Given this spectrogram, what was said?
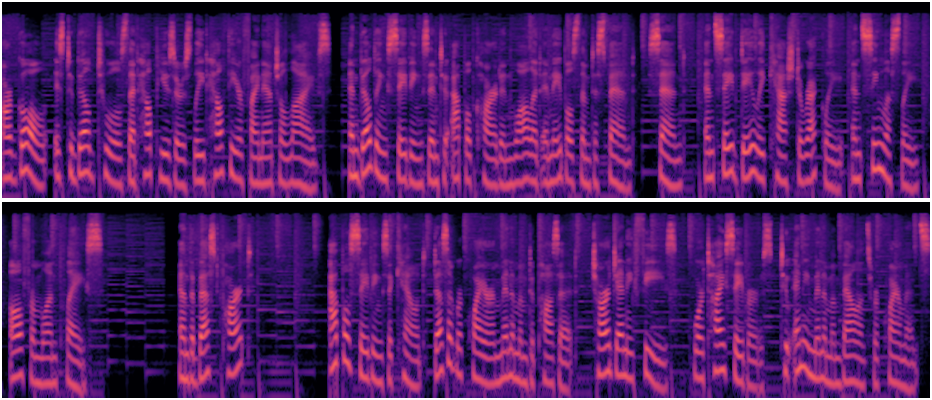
Our goal is to build tools that help users lead healthier financial lives, and building savings into Apple Card and Wallet enables them to spend, send, and save daily cash directly and seamlessly, all from one place. And the best part? Apple Savings Account doesn't require a minimum deposit, charge any fees, or tie savers to any minimum balance requirements.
